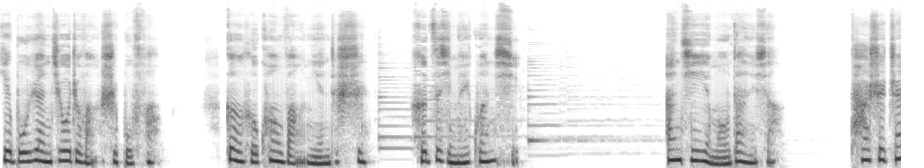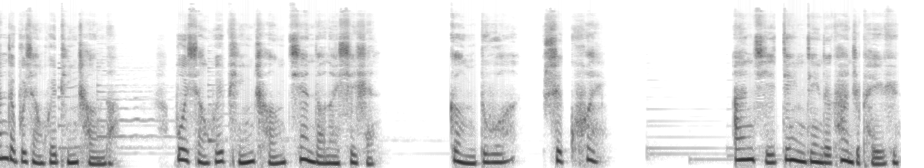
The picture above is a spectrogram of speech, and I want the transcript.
也不愿揪着往事不放。更何况往年的事和自己没关系。安琪眼眸淡下，他是真的不想回平城的，不想回平城见到那些人，更多是愧。安吉定定的看着裴玉。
